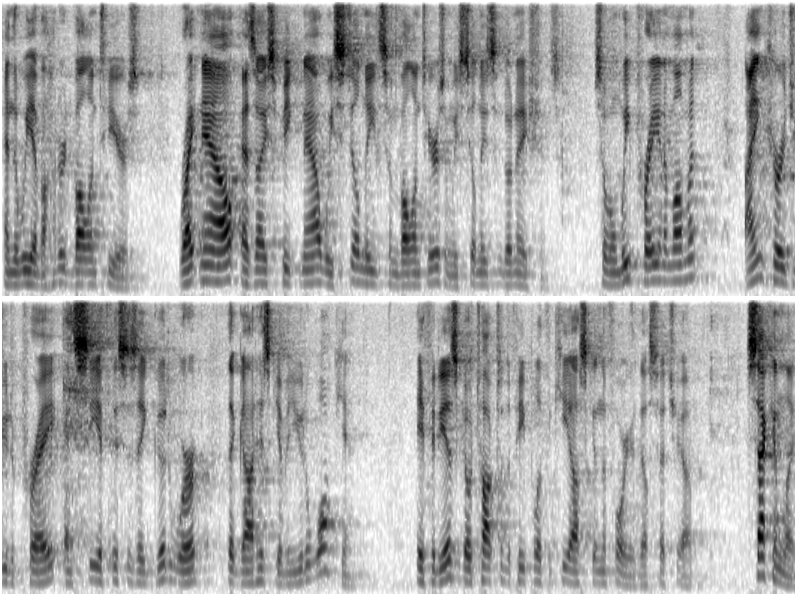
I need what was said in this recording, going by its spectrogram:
and that we have 100 volunteers. Right now, as I speak now, we still need some volunteers and we still need some donations. So when we pray in a moment, I encourage you to pray and see if this is a good work that God has given you to walk in. If it is, go talk to the people at the kiosk in the foyer. They'll set you up. Secondly,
